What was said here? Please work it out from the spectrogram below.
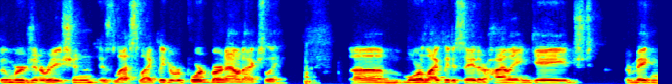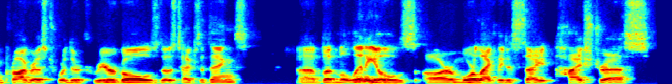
boomer, generation is less likely to report burnout. Actually, um, more likely to say they're highly engaged, they're making progress toward their career goals, those types of things. Uh, but millennials are more likely to cite high stress,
